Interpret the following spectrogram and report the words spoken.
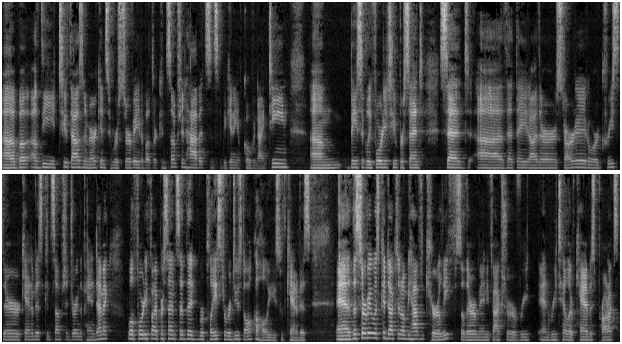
Uh, but of the 2,000 Americans who were surveyed about their consumption habits since the beginning of COVID 19, um, basically 42% said uh, that they'd either started or increased their cannabis consumption during the pandemic, while 45% said they'd replaced or reduced alcohol use with cannabis. And the survey was conducted on behalf of Curaleaf, so they're a manufacturer of re- and retailer of cannabis products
